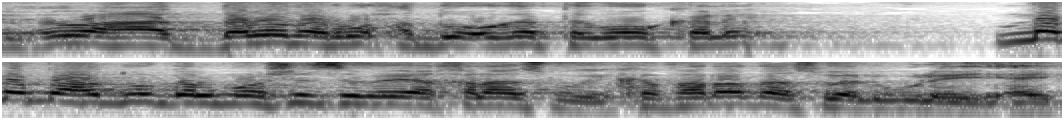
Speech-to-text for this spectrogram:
muxuu ahaa dabada ruux hadduu oga tagoo kale marba hadduu galmoosho sameeya khalaas wey kafaaradaas waa lagu leeyahay.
